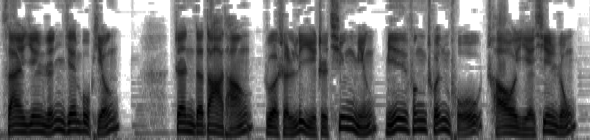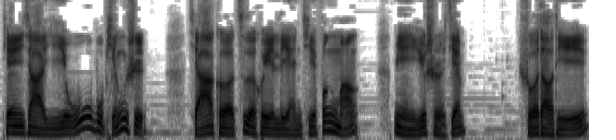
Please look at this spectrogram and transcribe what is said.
三因人间不平。朕的大唐若是吏治清明，民风淳朴，朝野兴荣，天下已无不平事，侠客自会敛其锋芒，免于世间。说到底，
